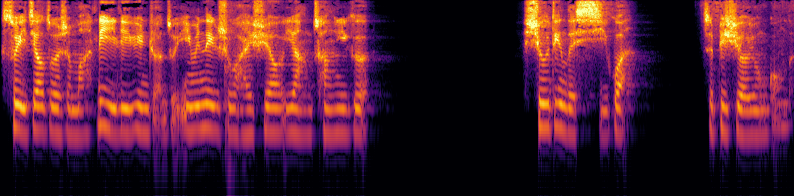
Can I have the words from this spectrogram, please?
所以叫做什么？力力运转座椅，因为那个时候还需要养成一个修订的习惯。是必须要用功的，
